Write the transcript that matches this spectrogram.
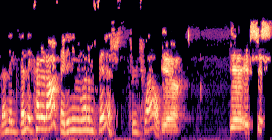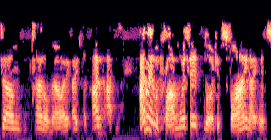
then they then they cut it off. They didn't even let them finish through twelve. Yeah. Yeah, it's just um, I don't know. I I I, I, I don't have a problem with it. Look, it's fine. I, it's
